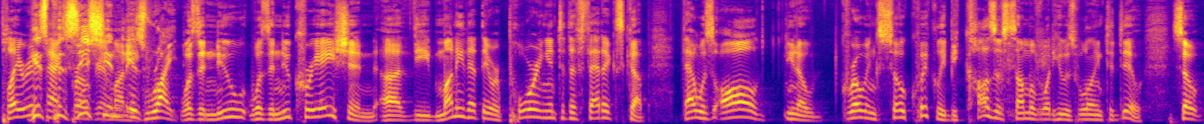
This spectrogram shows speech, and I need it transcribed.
player His impact position program money is right. Was a new was a new creation. Uh, the money that they were pouring into the FedEx Cup that was all you know growing so quickly because of some of what he was willing to do. So.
